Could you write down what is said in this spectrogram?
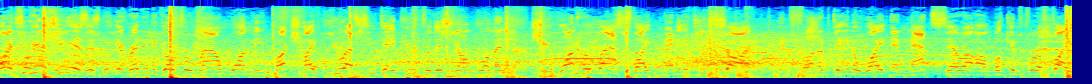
All right, so here she is as we get ready to go for round one, the much-hyped UFC debut for this young woman. She won her last fight, many of you saw it, in front of Dana White and Matt Serra on Looking for a Fight.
